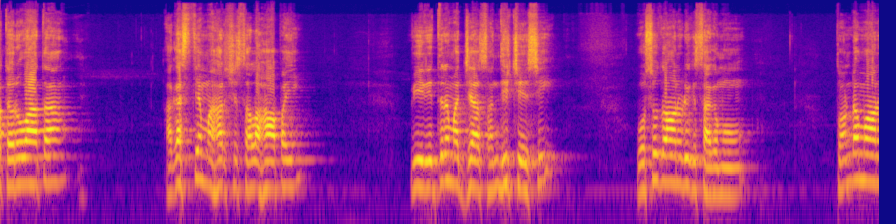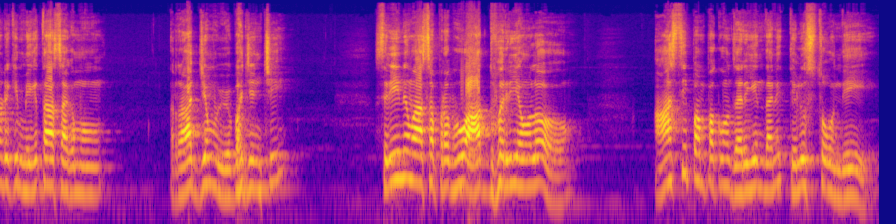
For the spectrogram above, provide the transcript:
తరువాత అగస్త్య మహర్షి సలహాపై వీరిద్దరి మధ్య సంధి చేసి వసుదానుడికి సగము తొండమానుడికి మిగతా సగము రాజ్యం విభజించి శ్రీనివాస ప్రభు ఆధ్వర్యంలో ఆస్తి పంపకం జరిగిందని తెలుస్తోంది.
